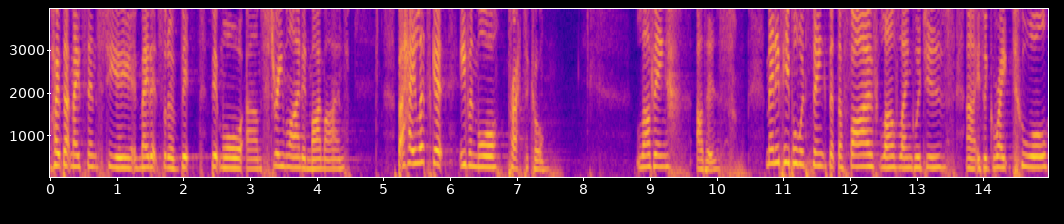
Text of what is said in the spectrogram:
I hope that made sense to you and made it sort of a bit, bit more um, streamlined in my mind. But hey, let's get even more practical. Loving others. Many people would think that the five love languages uh, is a great tool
